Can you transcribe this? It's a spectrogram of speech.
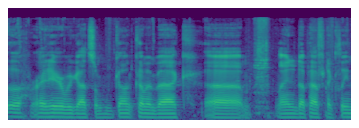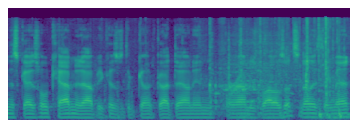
ugh, right here we got some gunk coming back. Um, I ended up having to clean this guy's whole cabinet out because the gunk got down in around his bottles. That's another thing, man.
